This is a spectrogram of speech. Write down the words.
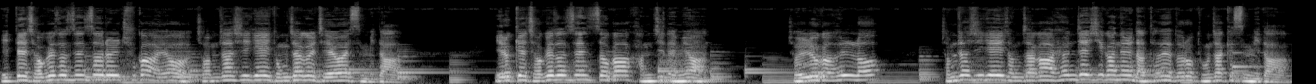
이때 적외선 센서를 추가하여 점자시계의 동작을 제어했습니다. 이렇게 적외선 센서가 감지되면 전류가 흘러 점자시계의 점자가 현재 시간을 나타내도록 동작했습니다.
